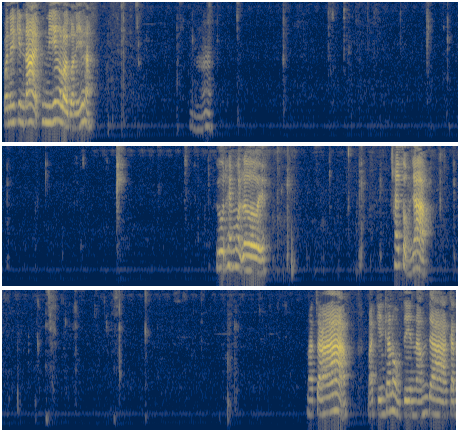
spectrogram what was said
วันนี้กินได้พรุ่งนี้ยิ่งอร่อยกว่านี้ค่ะอืม รูดให้หมดเลย ให้สมอยากมาจ้า มากินขนมจีนน้ำยากัน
